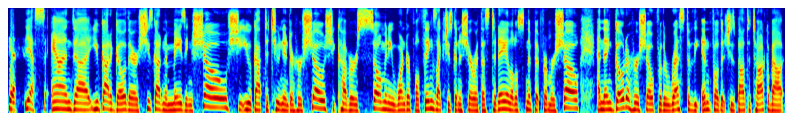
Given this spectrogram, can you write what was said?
Yes. Yes, and uh, you've got to go there. She's got an amazing show. She you got to tune into her show. She covers so many wonderful things, like she's going to share with us today. A little snippet from her show, and then go to her show for the rest of the info that she's about to talk about.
